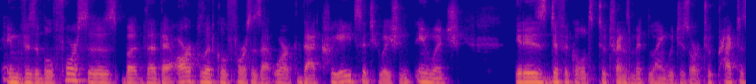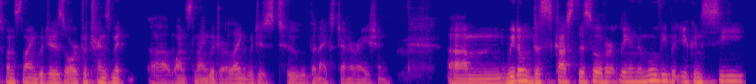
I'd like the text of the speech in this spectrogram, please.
invisible forces, but that there are political forces at work that create situations in which it is difficult to transmit languages or to practice one's languages or to transmit uh, one's language or languages to the next generation. Um, we don't discuss this overtly in the movie, but you can see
